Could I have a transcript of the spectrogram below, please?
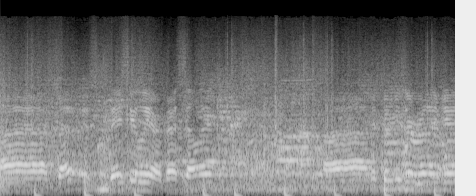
Uh, that is basically our best seller. Uh, the cookies are really good.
